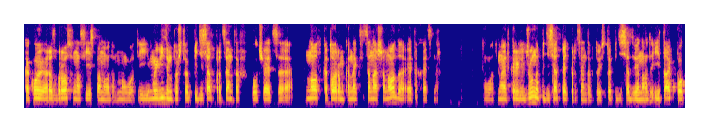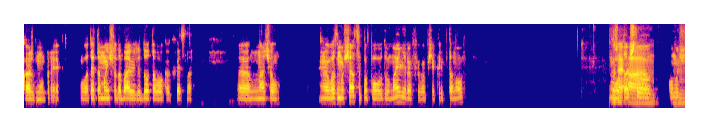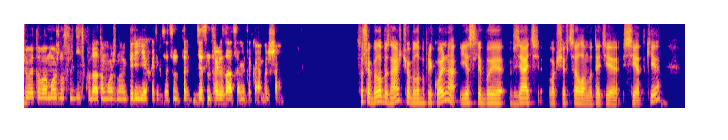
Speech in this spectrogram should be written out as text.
какой разброс у нас есть по нодам. Ну вот, и мы видим то, что 50% получается нод, которым коннектится наша нода, это Хетснер. Вот, мы открыли на 55%, то есть 152 ноды. И так по каждому проекту. Вот, это мы еще добавили до того, как Хетснер э, начал э, возмущаться по поводу майнеров и вообще криптонов. Слушай, вот, так а... что помощью угу. этого можно следить, куда-то можно переехать, где децентрализация не такая большая. Слушай, было бы, знаешь, что, было бы прикольно, если бы взять вообще в целом вот эти сетки,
